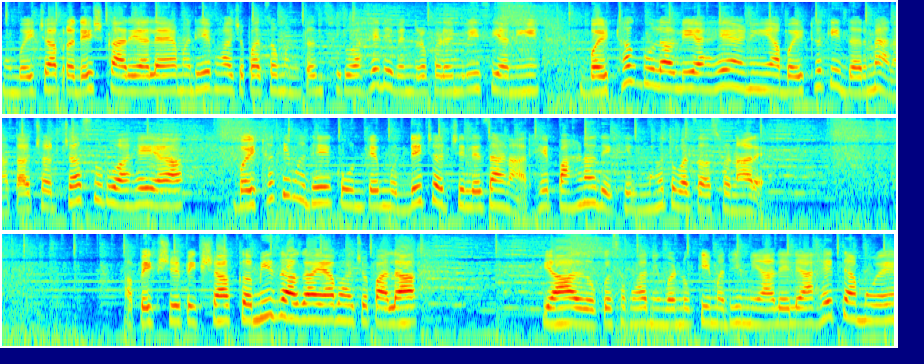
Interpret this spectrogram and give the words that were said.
मुंबईच्या प्रदेश कार्यालयामध्ये भाजपाचं मंथन सुरू आहे. देवेंद्र फडणवीस यांनी बैठक बोलावली आहे आणि या बैठकीदरम्यान आता चर्चा सुरू आहे. या बैठकीमध्ये कोणते मुद्दे चर्चिले जाणार हे पाहणं देखील महत्त्वाचं असणार आहे. अपेक्षेपेक्षा कमी जागा या भाजपाला या लोकसभा निवडणुकीमध्ये मिळालेल्या आहेत. त्यामुळे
